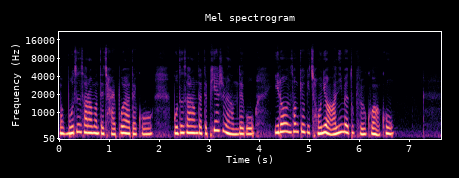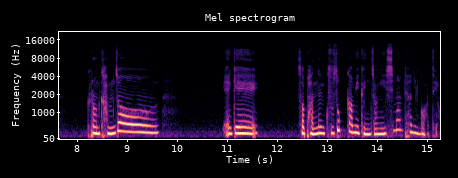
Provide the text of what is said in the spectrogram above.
막 모든 사람한테 잘 보여야 되고 모든 사람들한테 피해주면 안 되고 이런 성격이 전혀 아님에도 불구하고 그런 감정에게서 받는 구속감이 굉장히 심한 편인 것 같아요.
